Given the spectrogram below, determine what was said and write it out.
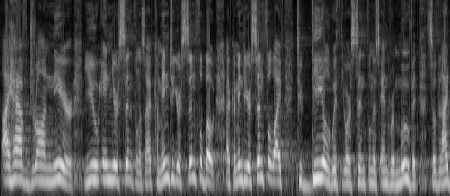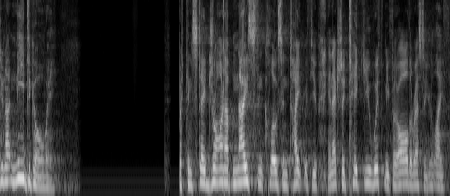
I have drawn near you in your sinfulness. I have come into your sinful boat. I've come into your sinful life to deal with your sinfulness and remove it so that I do not need to go away, but can stay drawn up nice and close and tight with you and actually take you with me for all the rest of your life.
